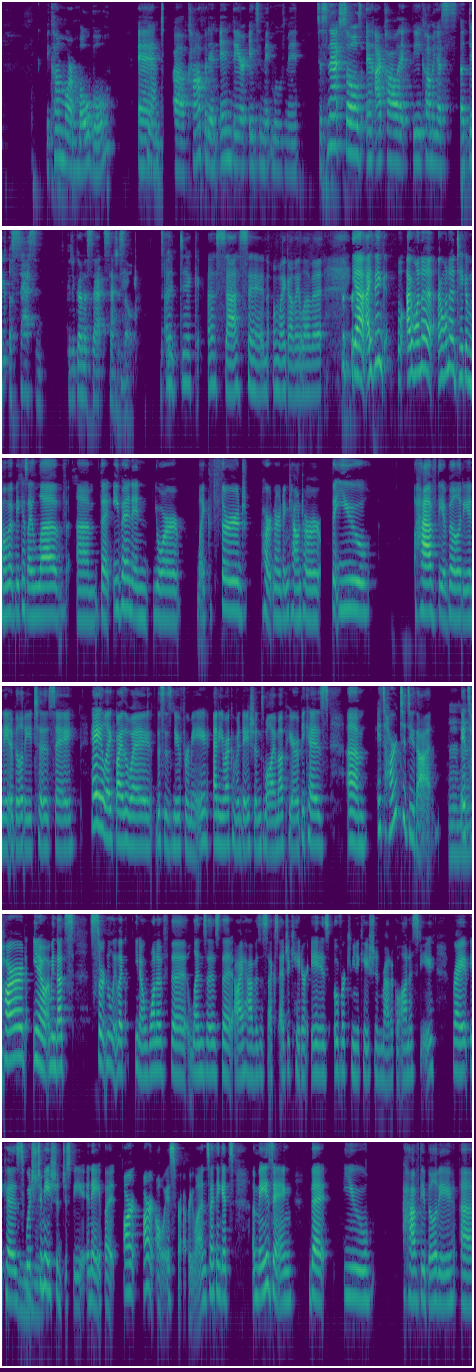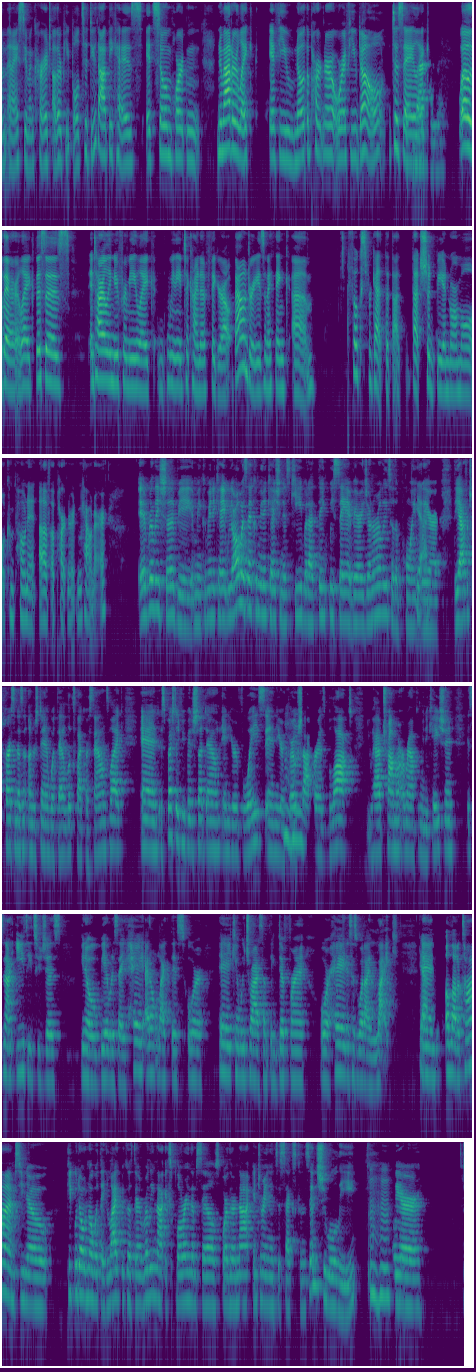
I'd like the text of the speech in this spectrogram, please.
become more mobile and yeah. uh, confident in their intimate movement to snatch souls. And I call it becoming a, a dick assassin because you're going to snatch a soul a dick assassin. Oh my god, I love it. Yeah, I think I want to I want to take a moment because I love um that even in your like third partnered encounter that you have the ability innate ability to say hey like by the way this is new for me any recommendations while i'm up here because um it's hard to do that mm-hmm. it's hard you know i mean that's certainly like you know one of the lenses that i have as a sex educator is over communication and radical honesty right because mm-hmm. which to mm-hmm. me should just be innate but aren't aren't always for everyone so i think it's amazing that you have the ability um, and i assume encourage other people to do that because it's so important no matter like if you know the partner or if you don't to say exactly. like whoa there like this is entirely new for me like we need to kind of figure out boundaries and i think um, folks forget that that that should be a normal component of a partnered encounter it really should be i mean communicate we always say communication is key but i think we say it very generally to the point yeah. where the average person doesn't understand what that looks like or sounds like and especially if you've been shut down in your voice and your throat mm-hmm. chakra is blocked you have trauma around communication it's not easy to just you know, be able to say, hey, I don't like this, or hey, can we try something different? Or hey, this is what I like. Yeah. And a lot of times, you know, people don't know what they like because they're really not exploring themselves or they're not entering into sex consensually, mm-hmm. where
